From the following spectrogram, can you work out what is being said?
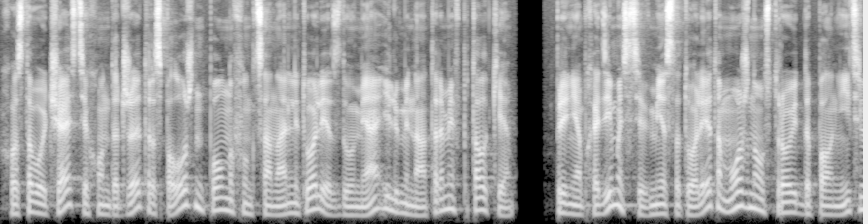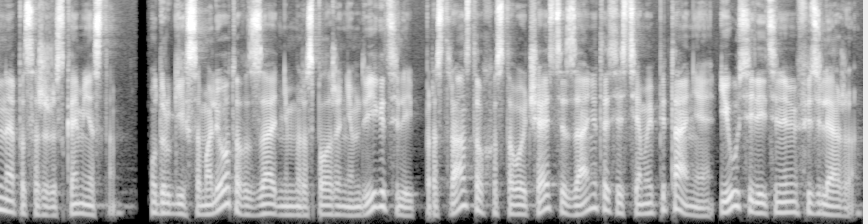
В хвостовой части Honda Jet расположен полнофункциональный туалет с двумя иллюминаторами в потолке, при необходимости вместо туалета можно устроить дополнительное пассажирское место. У других самолетов с задним расположением двигателей пространство в хвостовой части занято системой питания и усилителями фюзеляжа.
